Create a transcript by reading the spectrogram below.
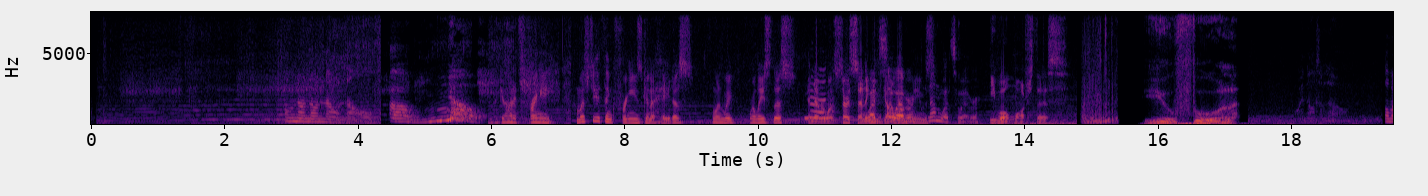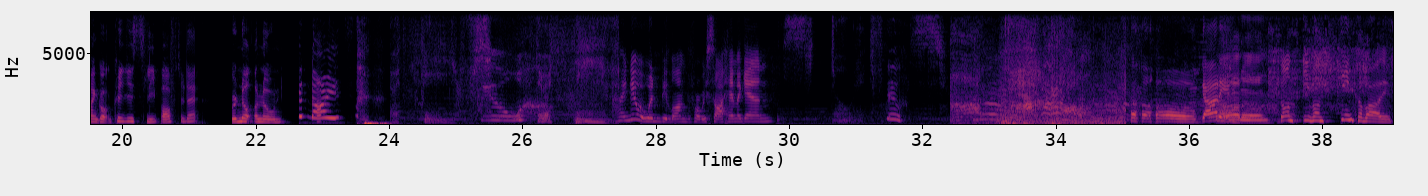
Oh no no no no. Oh no! Oh my god, it's Fringy. How much do you think Fringy's gonna hate us when we release this? And everyone starts sending him Whatsoever. Gollum memes. None whatsoever. He won't watch this. You fool. We're not alone. Oh my god, could you sleep after that? We're not alone. Good night. Ew. I knew it wouldn't be long before we saw him again. Ew. Oh, got him. Got him. Don't even think about it.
